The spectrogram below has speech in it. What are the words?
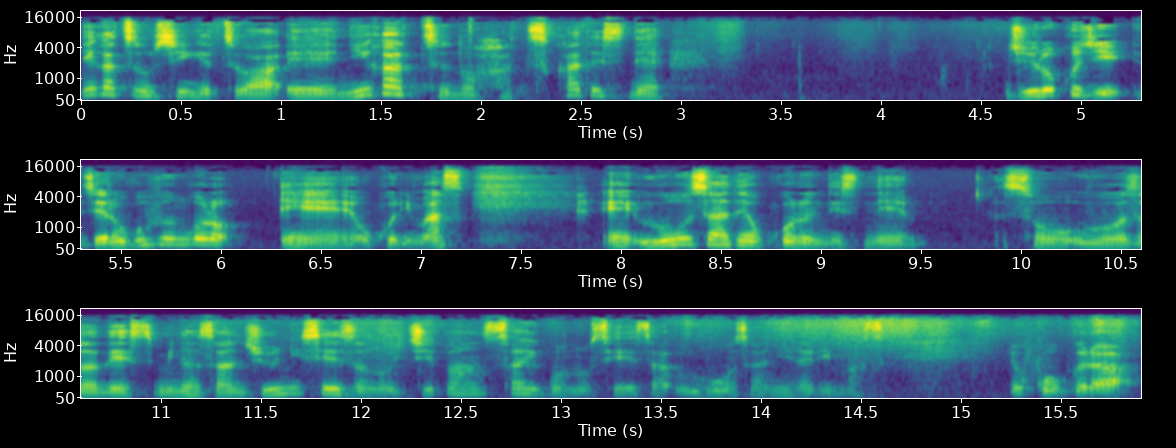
2月の新月は、えー、2月の20日ですね。16時05分頃、えー、起こります。えー、魚座で起こるんですね。そう、魚座です。皆さん、12星座の一番最後の星座、魚座になります。よくオクラ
